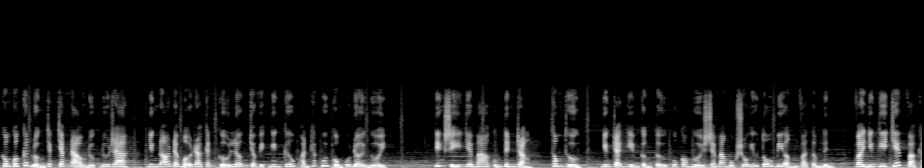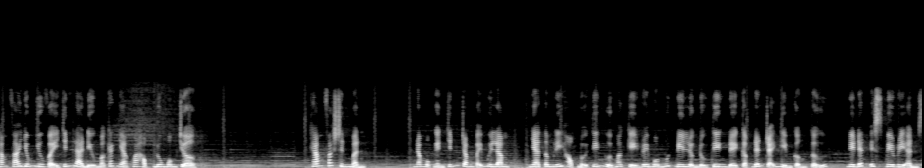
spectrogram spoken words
không có kết luận chắc chắn nào được đưa ra, nhưng nó đã mở ra cánh cửa lớn cho việc nghiên cứu khoảnh khắc cuối cùng của đời người. Tiến sĩ Yema cũng tin rằng, thông thường, những trải nghiệm cận tử của con người sẽ mang một số yếu tố bí ẩn và tâm linh. Và những ghi chép và khám phá giống như vậy chính là điều mà các nhà khoa học luôn mong chờ. Khám phá sinh mệnh Năm 1975, nhà tâm lý học nổi tiếng người Hoa Kỳ Raymond Moody lần đầu tiên đề cập đến trải nghiệm cận tử, Near Death Experience,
